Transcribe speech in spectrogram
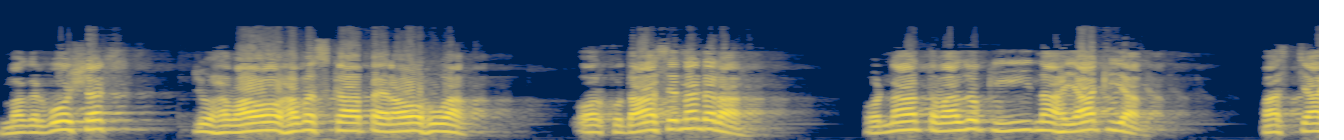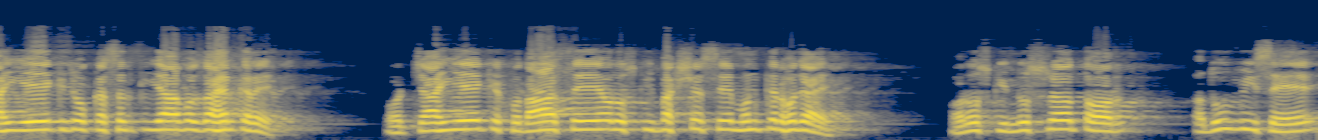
مگر وہ شخص جو ہوا و حوث کا پیراؤ ہوا اور خدا سے نہ ڈرا اور نہ توازو کی، نہ حیا کیا بس چاہیے کہ جو کثر کیا وہ ظاہر کرے۔ اور چاہیے کہ خدا سے اور اس کی بخش سے منکر ہو جائے اور اس کی نصرت اور ادوبی سے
